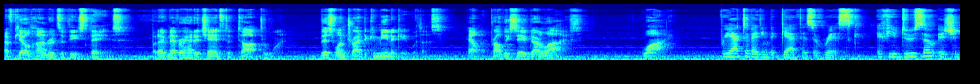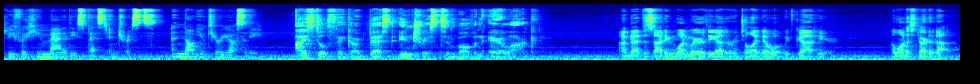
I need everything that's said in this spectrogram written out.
I've killed hundreds of these things, but I've never had a chance to talk to one. This one tried to communicate with us. Hell, it probably saved our lives. Why? Reactivating the Geth is a risk. If you do so, it should be for humanity's best interests, and not your curiosity. I still think our best interests involve an airlock. I'm not deciding one way or the other until I know what we've got here. I want to start it up.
